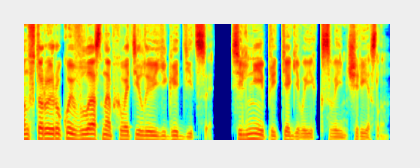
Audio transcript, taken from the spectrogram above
он второй рукой властно обхватил ее ягодицы, сильнее притягивая их к своим чреслам.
